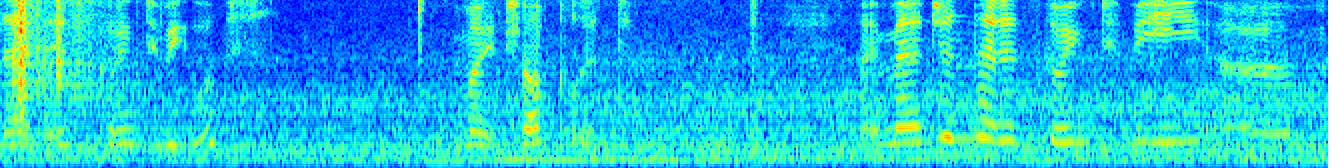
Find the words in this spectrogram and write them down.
that it's going to be, oops, my chocolate. Imagine that it's going to be um,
